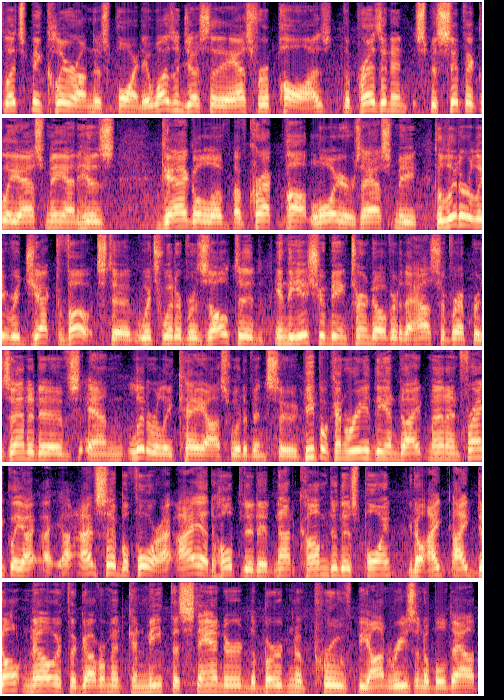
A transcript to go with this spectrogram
Let's be clear on this point. It wasn't just that they asked for a pause. The president specifically asked me and his gaggle of, of crackpot lawyers asked me to literally reject votes, to, which would have resulted in the issue being turned over to the House of Representatives, and literally chaos would have ensued. People can read the indictment, and frankly, I, have said before, I, I, had hoped it had not come to this point. You know, I, I don't know if the government can meet the standard, the burden of proof beyond reasonable doubt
